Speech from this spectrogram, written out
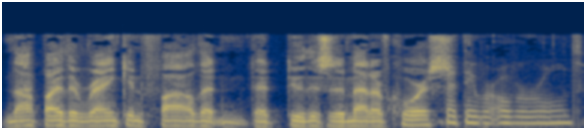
not by the rank and file that that do this as a matter of course? That they were overruled.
